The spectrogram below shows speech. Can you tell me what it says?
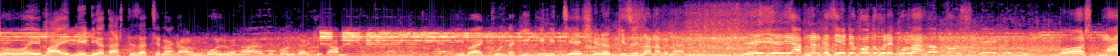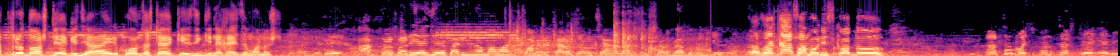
তো এই ভাই মিডিয়াতে আসতে চাচ্ছে না কারণ বলবে না যে কোনটার কি দাম। কি ভাই কোনটা কি কি নিচ্ছে সেটা কিছুই জানাবে না আর কি। এই এই আপনার কাছে এটা কত করে কোলা দশ মাত্র দশ টাকা কেজি হ্যাঁ এটা পঞ্চাশ টাকা কেজি কিনে খাইছে মানুষ। আপনার বাড়ি এই যে বাড়ির নাম আমার কন্ট্রাক্ট কারা চাই চাঙালা সুসার বেদ বলছি তাছাড়া কাঁচামরিচ কত মাছ পঞ্চাশ টাকা কেজি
